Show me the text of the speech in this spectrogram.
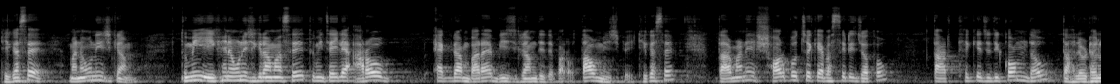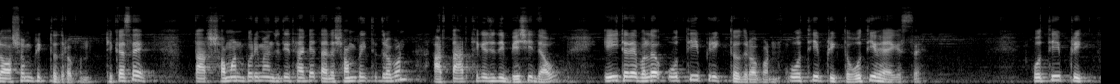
ঠিক আছে? মানে উনিশ গ্রাম। তুমি এখানে উনিশ গ্রাম আছে, তুমি চাইলে আরও এক গ্রাম বাড়ায় বিশ গ্রাম দিতে পারো, তাও মিশবে ঠিক আছে? তার মানে সর্বোচ্চ ক্যাপাসিটি যত তার থেকে যদি কম দাও, তাহলে ওটা হলো অসম্পৃক্ত দ্রবণ, ঠিক আছে? তার সমান পরিমাণ যদি থাকে, তাহলে সম্পৃক্ত দ্রবণ, আর তার থেকে যদি বেশি দাও, এইটারে বলে অতিপৃক্ত দ্রবণ, অতিপৃক্ত, অতি হয়ে গেছে। অতিপৃক্ত,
